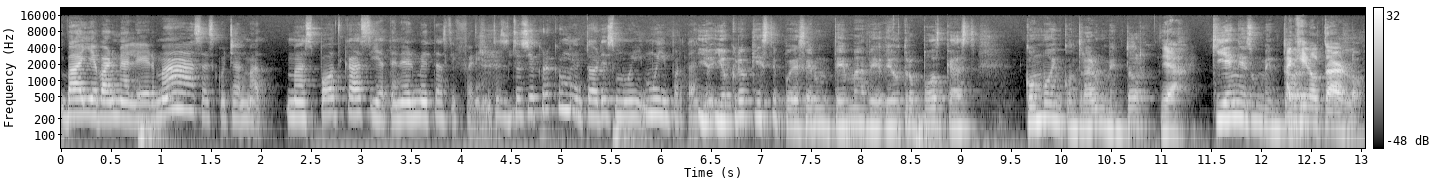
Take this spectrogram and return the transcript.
va a llevarme a leer más, a escuchar más, más podcasts y a tener metas diferentes. Entonces yo creo que un mentor es muy, muy importante. Yo, yo creo que este puede ser un tema de, de otro podcast. ¿Cómo encontrar un mentor? Ya. ¿Quién es un mentor? Hay que notarlo.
